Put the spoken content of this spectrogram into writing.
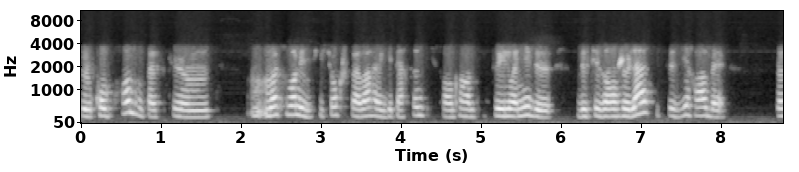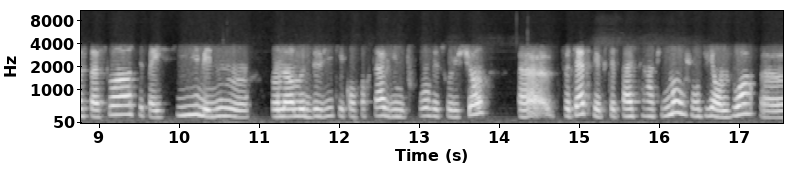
le comprendre parce que moi, souvent, les discussions que je peux avoir avec des personnes qui sont encore un petit peu éloignées de, de ces enjeux-là, c'est de se dire, ah ben, ça se passe loin, c'est pas ici, mais nous, on, a un mode de vie qui est confortable, et nous trouvons des solutions. Euh, peut-être, mais peut-être pas assez rapidement. Aujourd'hui, on le voit. Euh,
